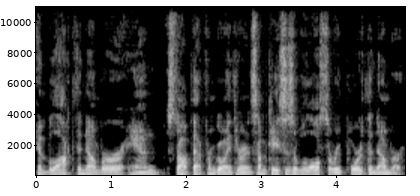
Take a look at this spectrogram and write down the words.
and block the number and stop that from going through. In some cases, it will also report the number.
